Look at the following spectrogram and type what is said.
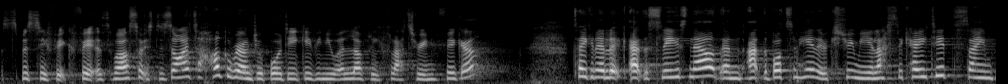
specific fit as well. So it's designed to hug around your body, giving you a lovely flattering figure. Taking a look at the sleeves now, and at the bottom here, they're extremely elasticated, same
